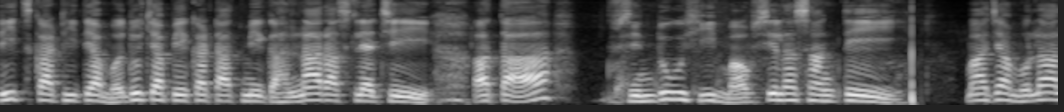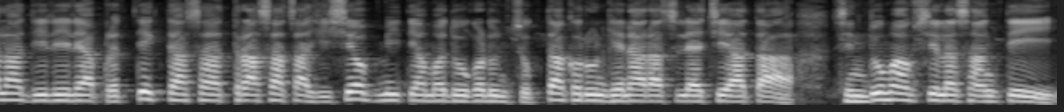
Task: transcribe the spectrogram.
तीच काठी त्या मधूच्या पेकाटात मी घालणार असल्याची. आता सिंधू ही मावशीला सांगते. माझ्या मुलाला दिलेल्या प्रत्येक तासा त्रासाचा हिशेब मी त्या मधूकडून चुकता करून घेणार असल्याचे आता सिंधू मावशीला सांगते.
